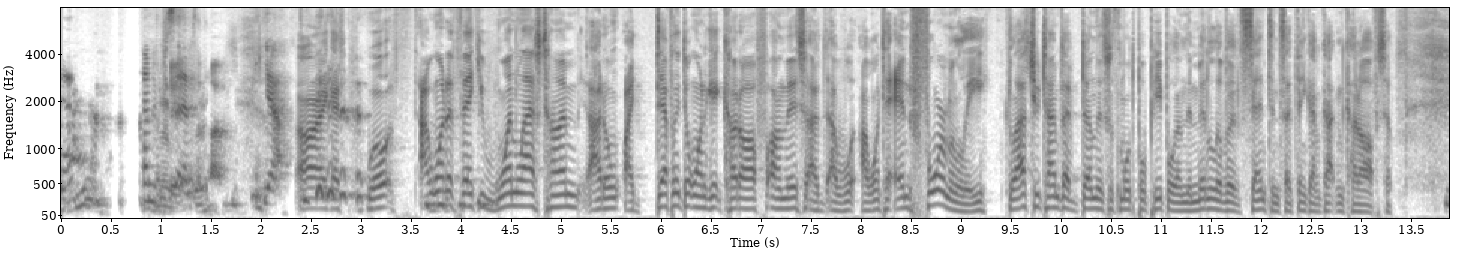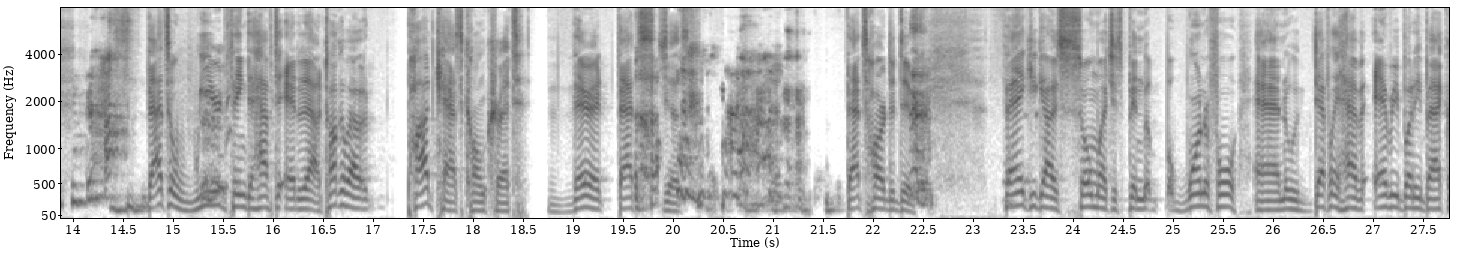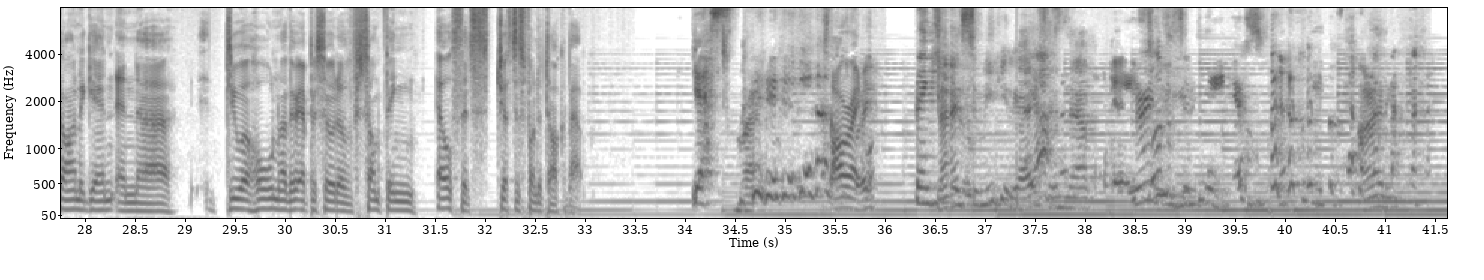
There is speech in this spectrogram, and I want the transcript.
hundred percent. Yeah. All right, guys. Well, I want to thank you one last time. I don't. I definitely don't want to get cut off on this. I, I, I want to end formally. The last two times I've done this with multiple people, in the middle of a sentence, I think I've gotten cut off. So that's a weird thing to have to edit out. Talk about podcast concrete. There, that's just that's hard to do. Thank you guys so much. It's been wonderful, and we definitely have everybody back on again and uh, do a whole nother episode of something else that's just as fun to talk about. Yes. Right. All right. Thank you. Nice to meet you guys. Yeah. And, uh, Very nice to meet you. All right.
